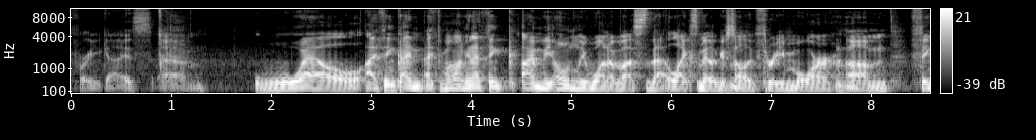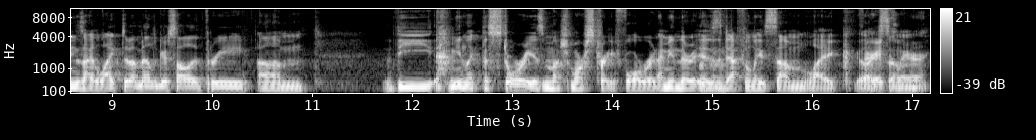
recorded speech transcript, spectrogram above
for you guys? Um, Well, I think I, I well, I mean, I think I'm the only one of us that likes Metal Gear Mm-hmm. Solid Three more. Um, things I liked about Metal Gear Solid Three, um, the I mean, like the story is much more straightforward. I mean, there is definitely some like Mm-hmm. Very like some, clear.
